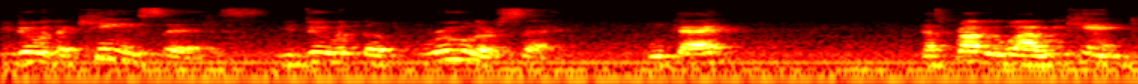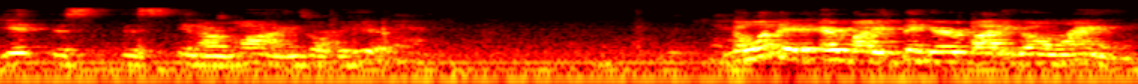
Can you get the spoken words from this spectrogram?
You do what the king says. You do what the ruler say. Okay. That's probably why we can't get this this in our minds over here. No wonder everybody think everybody gonna rain.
